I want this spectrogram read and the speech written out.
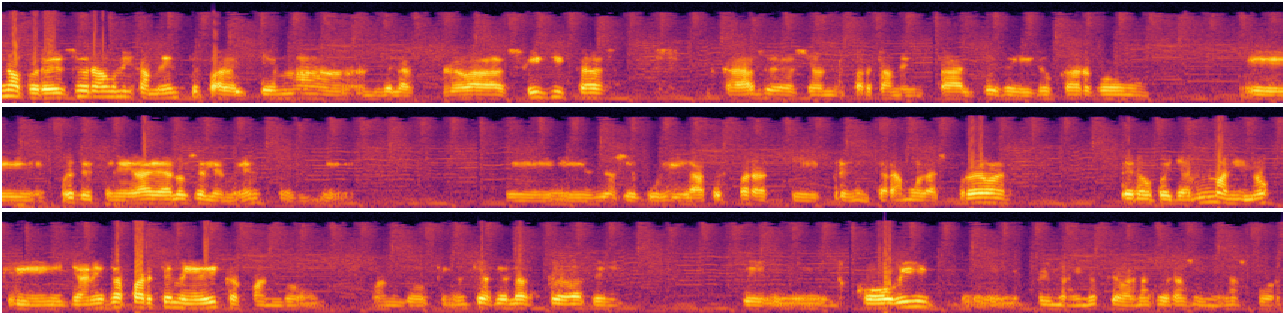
No, pero eso era únicamente para el tema de las pruebas físicas. Cada asociación departamental pues se hizo cargo eh, pues de tener allá los elementos de, de bioseguridad pues para que presentáramos las pruebas pero pues ya me imagino que ya en esa parte médica cuando cuando tienen que hacer las pruebas de, COVID, eh, me imagino que van a ser asumidas por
